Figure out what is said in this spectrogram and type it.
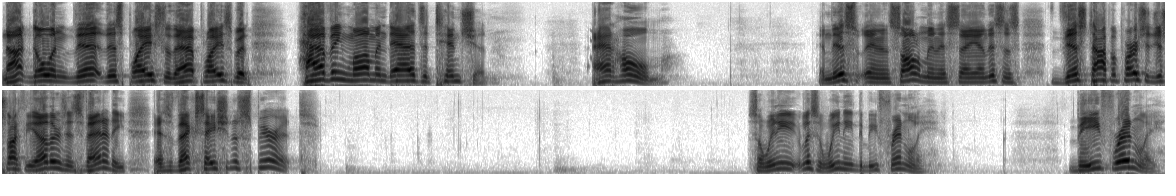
Not going th- this place or that place, but having mom and dad's attention at home. And this and Solomon is saying this is this type of person, just like the others, it's vanity, it's vexation of spirit. So we need, listen, we need to be friendly. Be friendly.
